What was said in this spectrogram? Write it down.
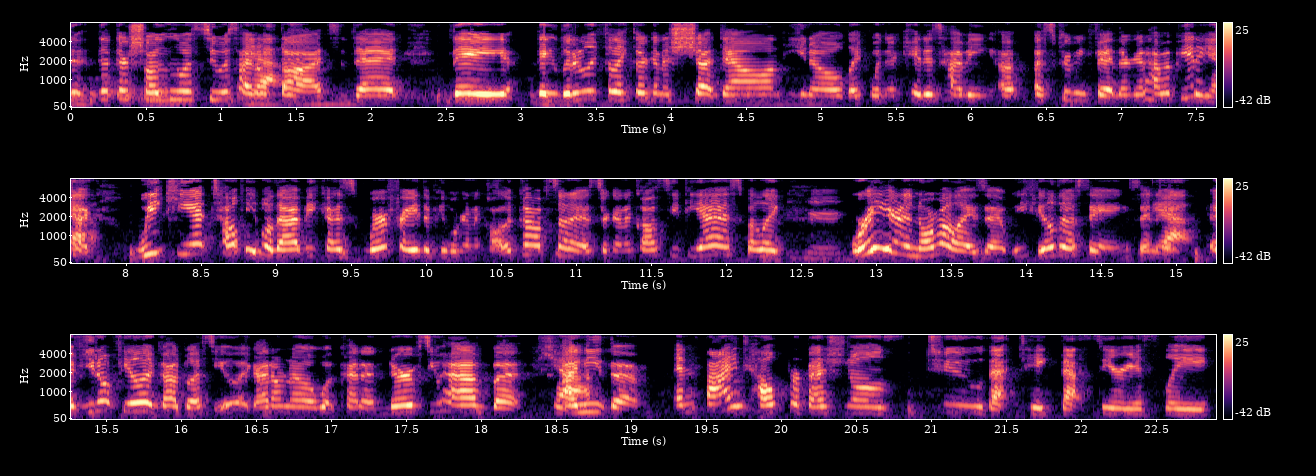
th- that they're struggling with suicidal Yeah. thoughts that they they literally feel like they're going to shut down you know like when their kid is having a, a screaming fit and they're going to have a panic Yeah. attack we can't tell people that because we're afraid that people are going to call the cops on us they're going to call cps but like Mhm. we're here to normalize it we feel those things and Yeah. if, if you don't feel it god bless you like i don't know what kind of nerves you have but i need them and find health professionals too that take that seriously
